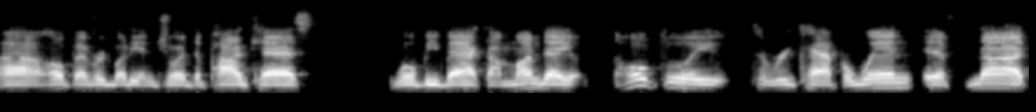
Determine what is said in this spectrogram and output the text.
I uh, hope everybody enjoyed the podcast. We'll be back on Monday, hopefully to recap a win. If not,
